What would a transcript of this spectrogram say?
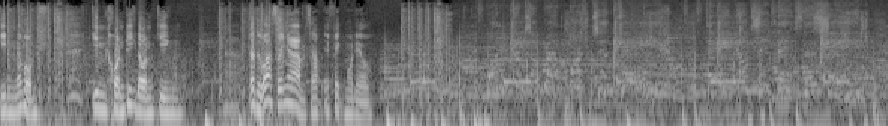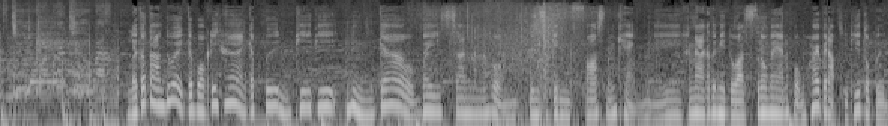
กินนะผม กินคนที่โดนกิง ก็ถือว่าสวยงามสำหรับเอฟเฟกต์โมเดล แล้วก็ตามด้วยกระบอกที่ 5 กับปืน PP 1 9 ใบซันนะผม เป็นสกินฟอสน้ำแข็งนี่ข้างหน้าก็จะมีตัวสโนว์แมนนะผมห้อยประดับอยู่ที่ตัวปืน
